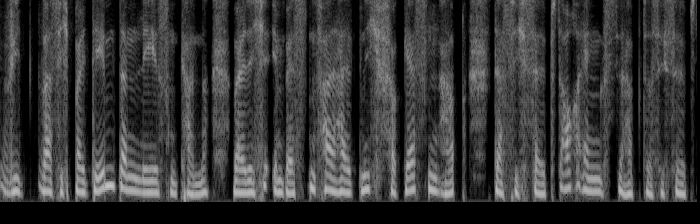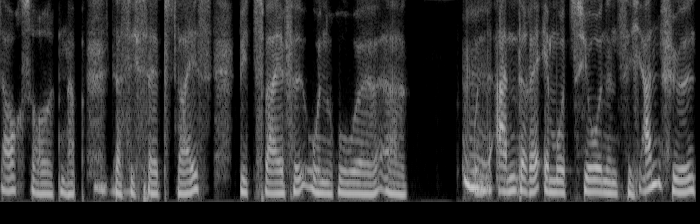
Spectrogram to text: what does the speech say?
wie, was ich bei dem dann lesen kann, ne? weil ich im besten Fall halt nicht vergessen habe, dass ich selbst auch Ängste habe, dass ich selbst auch Sorgen habe, mhm. dass ich selbst weiß, wie Zweifel, Unruhe äh, mhm. und andere Emotionen sich anfühlen.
